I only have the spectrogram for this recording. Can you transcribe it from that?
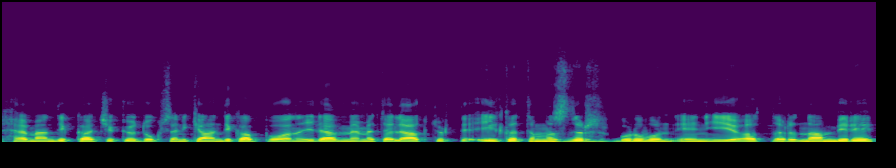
hemen dikkat çekiyor. 92 handikap puanıyla Mehmet Ali Aktürk de ilk atımızdır. Grubun en iyi atlarından biri.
